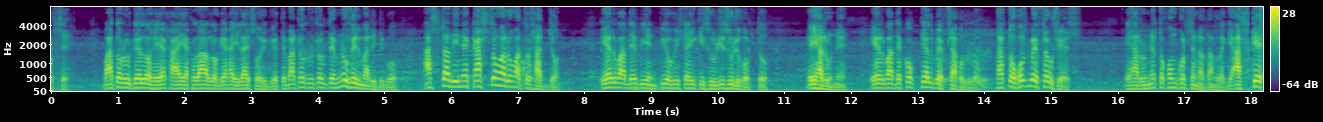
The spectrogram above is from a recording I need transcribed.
করছে বাতর হোটেলও হে খাই একলা লগে খাইলাই সই গেতে। বাতর হোটেল তেমনিও ফেল মারি দিব। আটটা দিনে কাস্টমারও মাত্র সাতজন। এর বাদে বিএনপি অফিসটাই কি চুরি চুরি করতো এই হারুনে এর বাদে ককটেল ব্যবসা করল তার তখন ব্যবসাও শেষ এই হারুনে তো কম করছে না তার লাগে। আজকে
